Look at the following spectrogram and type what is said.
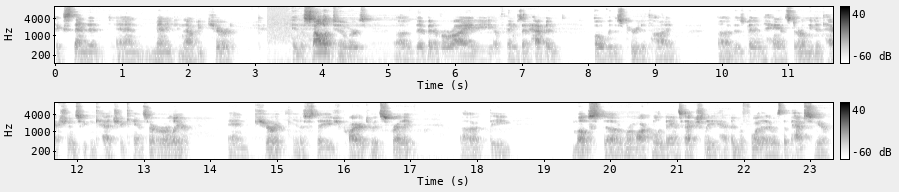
extended and many can now be cured. In the solid tumors, uh, there have been a variety of things that happened over this period of time. Uh, there's been enhanced early detection, so you can catch a cancer earlier and cure it in a stage prior to it spreading. Uh, the most uh, remarkable advance actually happened before that. It was the Pap smear,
